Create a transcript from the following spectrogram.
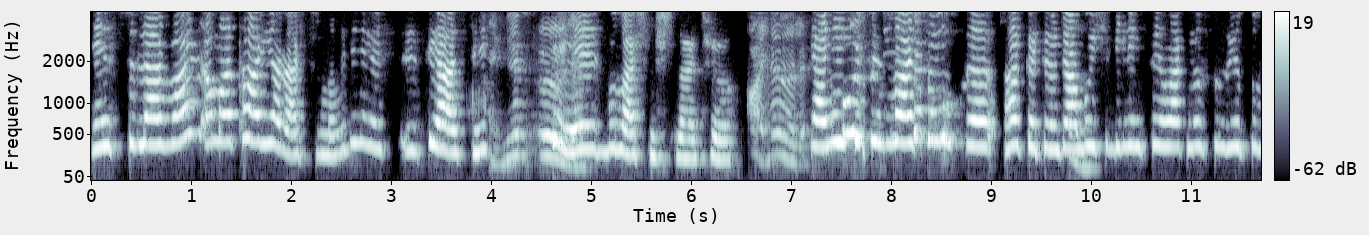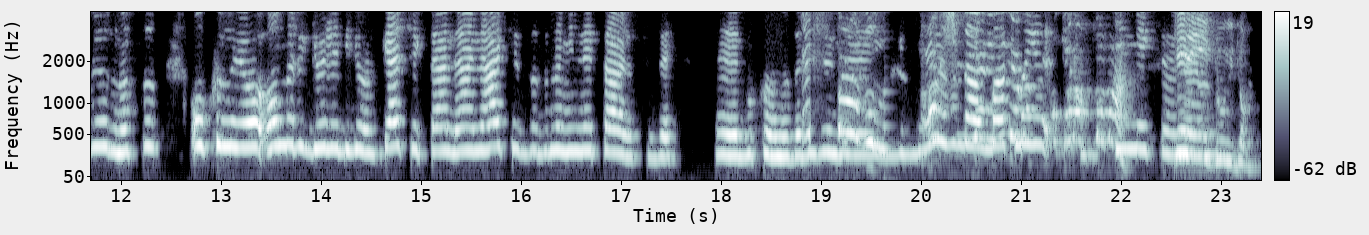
Enstitüler var ama tarih araştırmaları yine si- siyasi şeye bulaşmışlar çoğu. Aynen öyle. Yani Dolayısıyla siz de varsanız da hakikaten hocam Evet. bu işi bilimsel olarak nasıl yapılıyor, nasıl okunuyor onları görebiliyoruz. Gerçekten yani herkes adına minnettarız size e, bu konuda. Bizim Estağfurullah. Bak şimdi bakmayı fotoğraflama gereği duydum.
